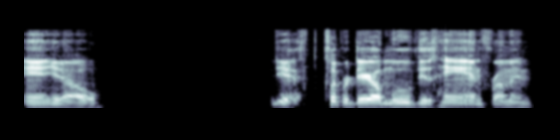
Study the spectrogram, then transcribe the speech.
And you know, yeah, Clipper Darrell moved his hand from him,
